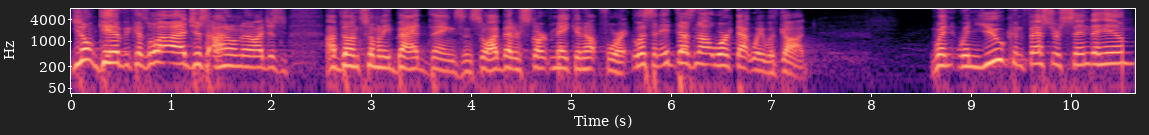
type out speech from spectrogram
You don't give because, well, I just, I don't know. I just, I've done so many bad things, and so I better start making up for it. Listen, it does not work that way with God. When, when you confess your sin to Him,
